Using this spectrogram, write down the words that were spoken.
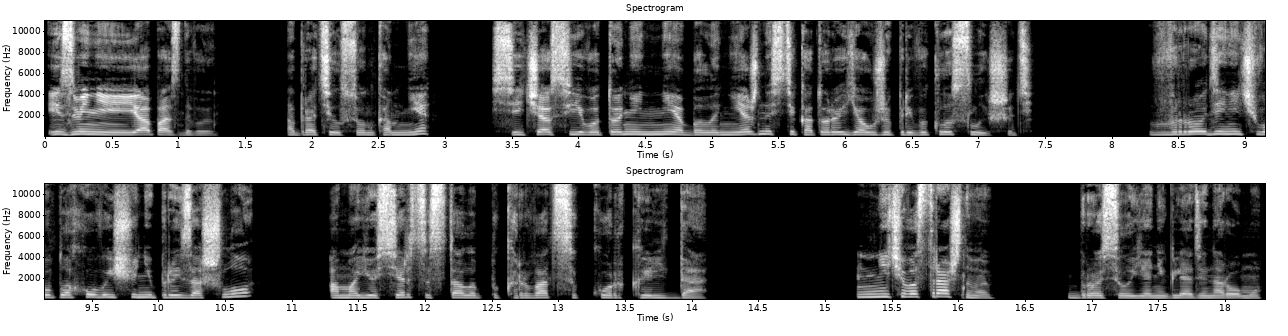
«Извини, я опаздываю», — обратился он ко мне. Сейчас в его тоне не было нежности, которую я уже привыкла слышать. Вроде ничего плохого еще не произошло, а мое сердце стало покрываться коркой льда. «Ничего страшного», — бросила я, не глядя на Рому.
